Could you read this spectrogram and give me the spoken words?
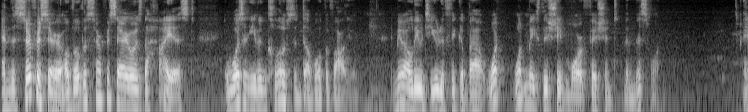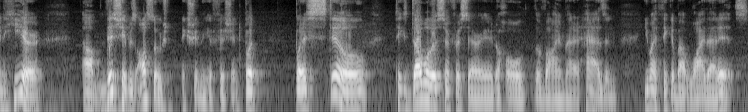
and the surface area, although the surface area was the highest, it wasn't even close to double the volume. And maybe I'll leave it to you to think about what, what makes this shape more efficient than this one. And here, um, this shape is also ex extremely efficient, but but it still takes double the surface area to hold the volume that it has, and you might think about why that is.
